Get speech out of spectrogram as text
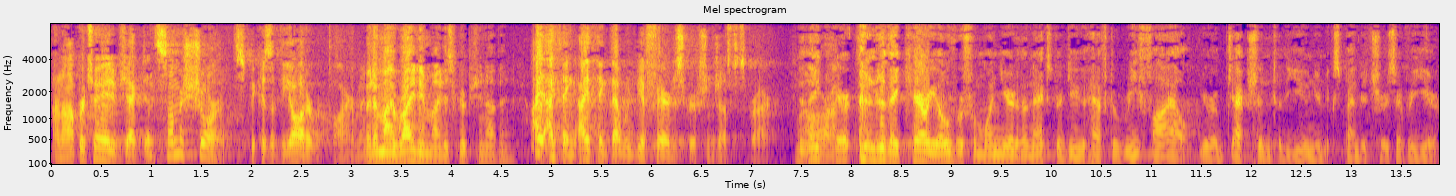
an opportunity to object and some assurance because of the audit requirement. But am I right in my description of it? I, I think I think that would be a fair description, Justice Breyer. Do they, car- do they carry over from one year to the next, or do you have to refile your objection to the union expenditures every year?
